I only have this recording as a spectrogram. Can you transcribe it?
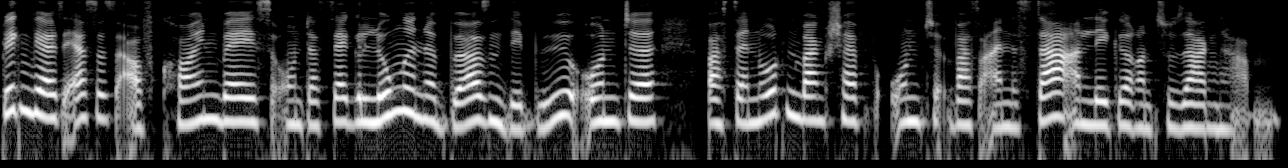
Blicken wir als erstes auf Coinbase und das sehr gelungene Börsendebüt und äh, was der Notenbankchef und was eine Star-Anlegerin zu sagen haben.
